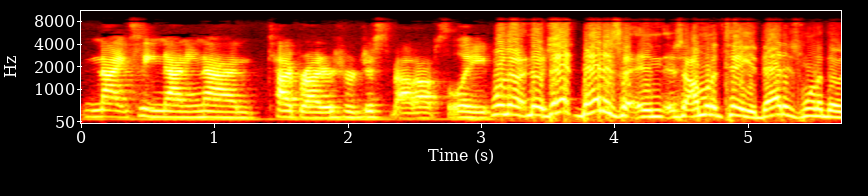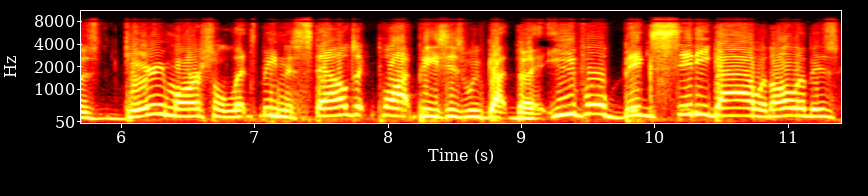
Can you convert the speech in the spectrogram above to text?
1999 typewriters were just about obsolete. Well, no, no, that that is, a, and I'm going to tell you, that is one of those Garry Marshall. Let's be nostalgic plot pieces. We've got the evil big city guy with all of his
